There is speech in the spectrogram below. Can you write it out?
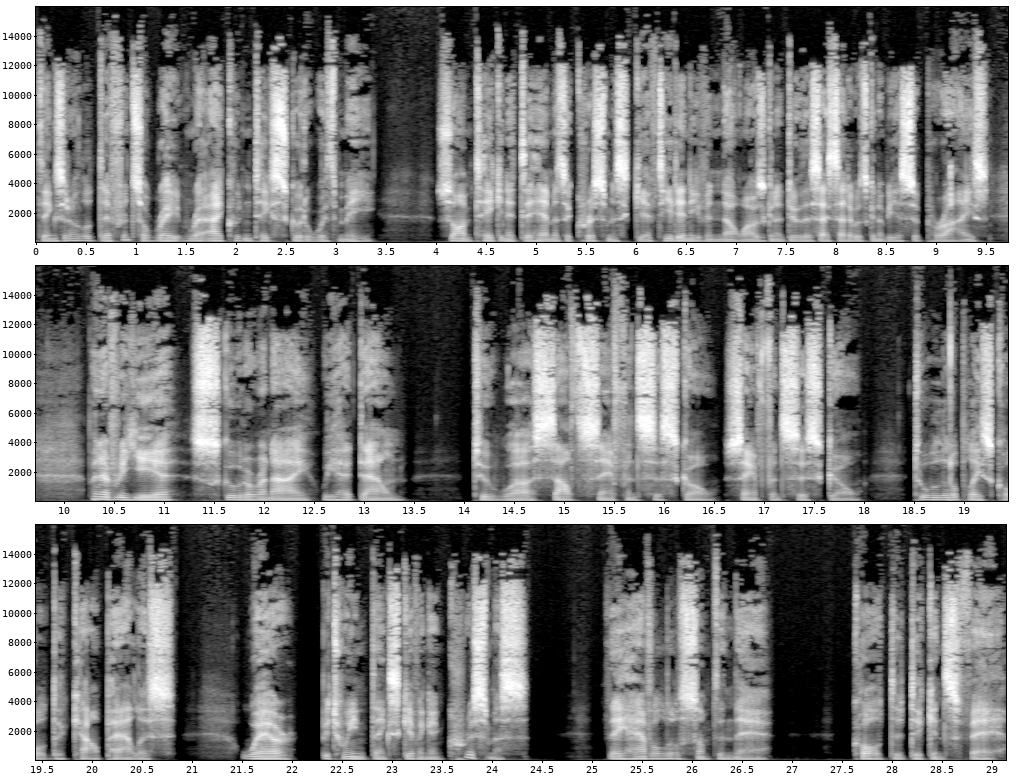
things are a little different. So Ray, Ray, I couldn't take Scooter with me, so I'm taking it to him as a Christmas gift. He didn't even know I was going to do this. I said it was going to be a surprise. But every year, Scooter and I we head down to uh, South San Francisco, San Francisco, to a little place called the Cow Palace, where between Thanksgiving and Christmas, they have a little something there called the Dickens Fair.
